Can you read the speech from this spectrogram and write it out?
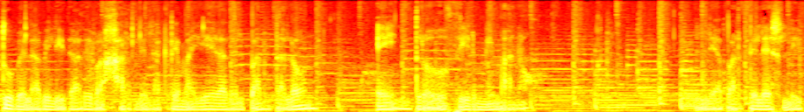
tuve la habilidad de bajarle la cremallera del pantalón e introducir mi mano. Le aparté el slip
